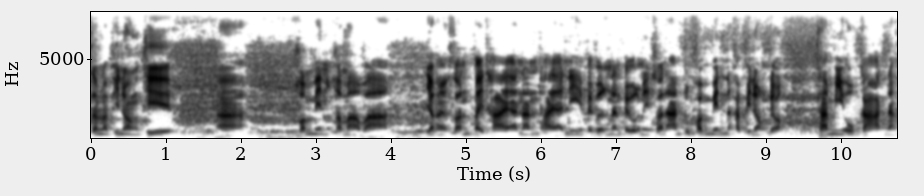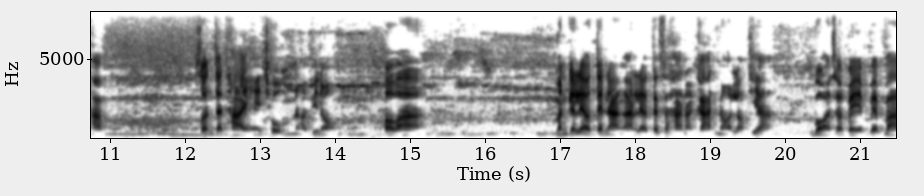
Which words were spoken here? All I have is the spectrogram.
สำหรับพี่น้องที่อ่าคอมเมนต์เข้ามาว่า อยากให้ซ้อนไปท่ายอันนั้นท่ายอันนี้ไปเบิ่งนั่นไปเบิ่งนี่ซ้อนอ่านทุกคอมเมนต์นะครับ พี่น้องเดี๋ยวถ้ามีโอกาสนะครับซ้อนจะถ่ายให้ชมนะครับ พี่น้องเพราะว่า มันก็แล้วแต่หน้างานแล้วแต่สถานการณ์เนาะลางเที่ยบอกให้ซ้อนไปแบบว่า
